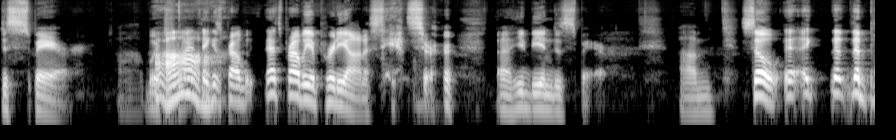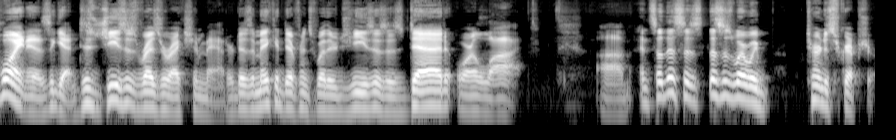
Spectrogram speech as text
despair, which I think Ah. is probably that's probably a pretty honest answer. Uh, he'd be in despair. Um, so uh, the, the point is again, does Jesus' resurrection matter? Does it make a difference whether Jesus is dead or alive? Um, and so this is this is where we turn to Scripture.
